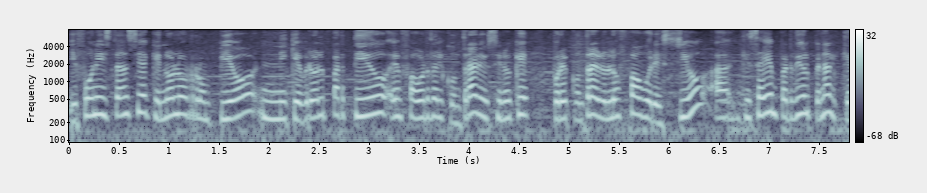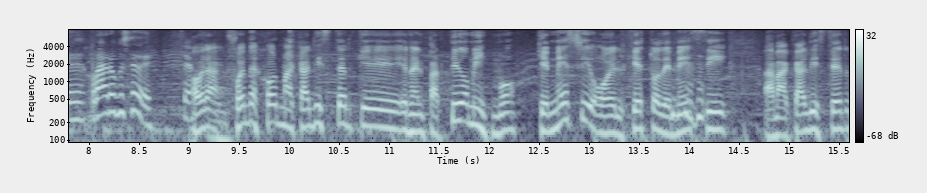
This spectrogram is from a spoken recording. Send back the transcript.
y fue una instancia que no lo rompió ni quebró el partido en favor del contrario, sino que por el contrario los favoreció a que se hayan perdido el penal, que es raro que se dé. Ahora, ¿fue mejor McAllister que en el partido mismo que Messi o el gesto de Messi? a McAllister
